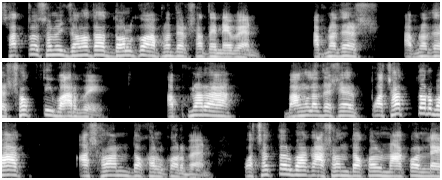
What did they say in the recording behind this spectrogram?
ছাত্র শ্রমিক জনতার দলকে আপনাদের সাথে নেবেন। আপনাদের আপনাদের শক্তি বাড়বে। আপনারা বাংলাদেশের পঁচাত্তর ভাগ আসন দখল করবেন। পঁচাত্তর ভাগ আসন দখল না করলে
